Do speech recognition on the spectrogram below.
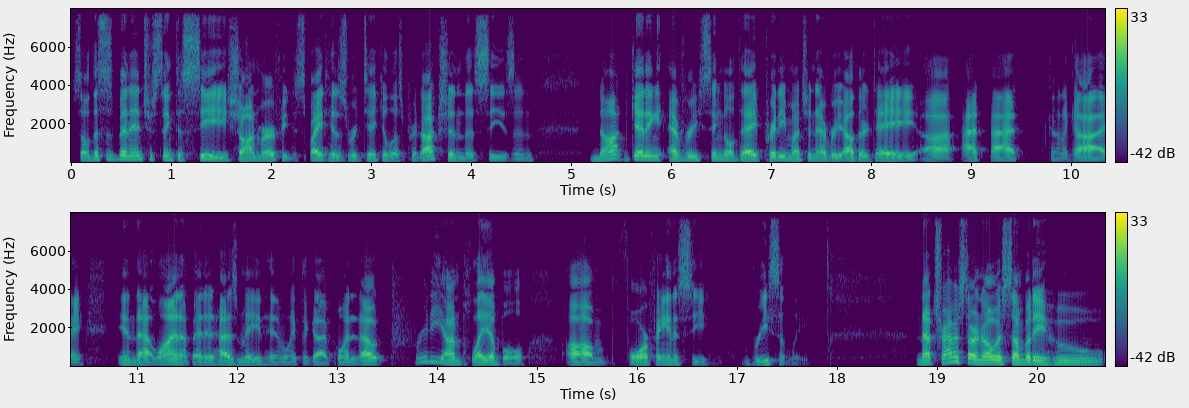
So this has been interesting to see Sean Murphy, despite his ridiculous production this season, not getting every single day, pretty much in every other day uh, at bat kind of guy in that lineup, and it has made him, like the guy pointed out, pretty unplayable um, for fantasy recently. Now, Travis d'Arnaud is somebody who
